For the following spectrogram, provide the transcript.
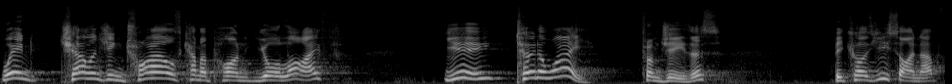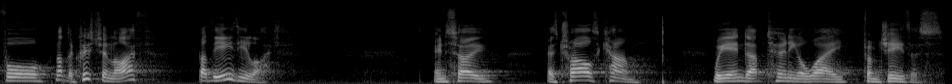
when challenging trials come upon your life, you turn away from Jesus because you signed up for not the Christian life, but the easy life. And so, as trials come, we end up turning away from Jesus.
